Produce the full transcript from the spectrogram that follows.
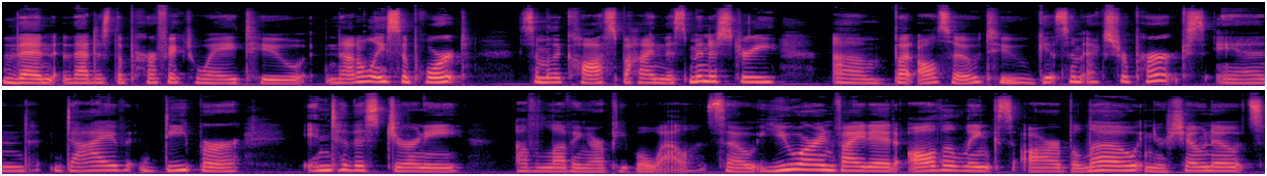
then that is the perfect way to not only support some of the costs behind this ministry, um, but also to get some extra perks and dive deeper into this journey of loving our people well. So you are invited. All the links are below in your show notes.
